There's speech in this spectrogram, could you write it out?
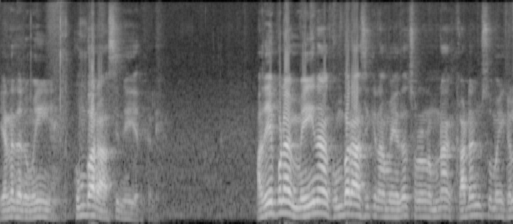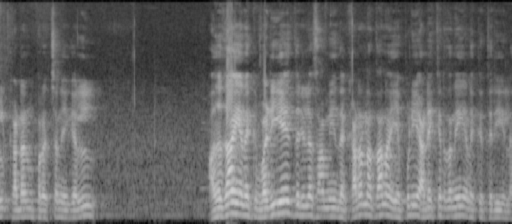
எனதருமை கும்பராசி நேயர்களே. அதே போல் மெயினாக கும்பராசிக்கு நாம் எதை சொல்லணும்னா கடன் சுமைகள் கடன் பிரச்சனைகள் அதுதான் எனக்கு வழியே தெரியல சாமி. இந்த கடனை தான் நான் எப்படி அடைக்கிறதுனே எனக்கு தெரியல.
